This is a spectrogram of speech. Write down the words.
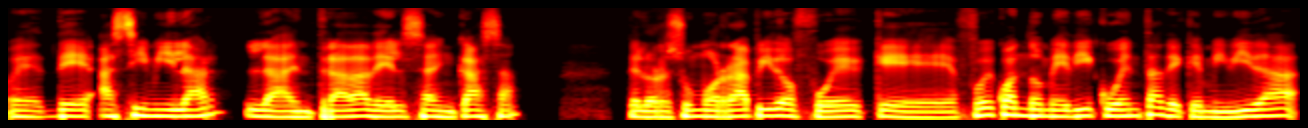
eh, de asimilar la entrada de Elsa en casa. Te lo resumo rápido, fue que fue cuando me di cuenta de que mi vida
